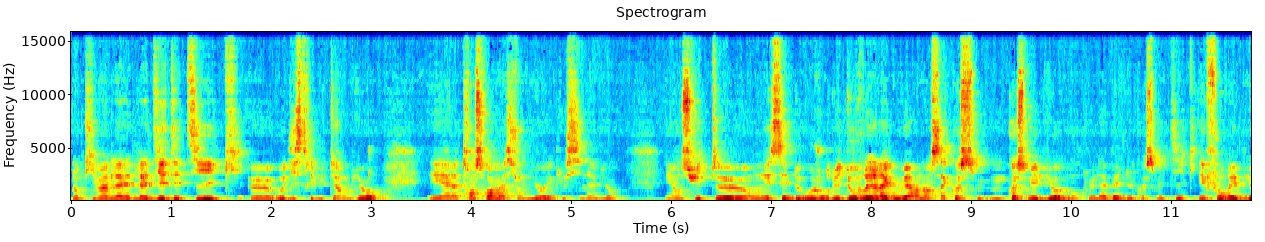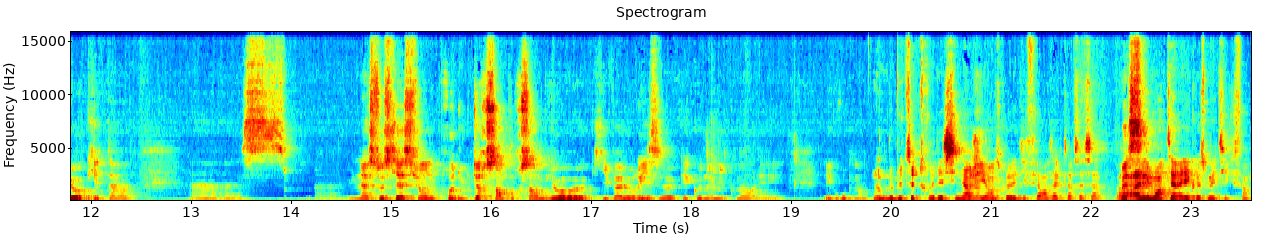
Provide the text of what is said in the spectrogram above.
Donc, qui va de la, diététique aux distributeurs bio et à la transformation bio avec le Synabio. Et ensuite, euh, on essaie aujourd'hui d'ouvrir la gouvernance à Cosme, Bio, donc le label de cosmétiques, et Forêt Bio, qui est un, une association de producteurs 100% bio euh, qui valorise économiquement les, les, groupements. Donc le but, c'est de trouver des synergies entre les différents acteurs, c'est ça bah, Alimentaire et cosmétique enfin,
